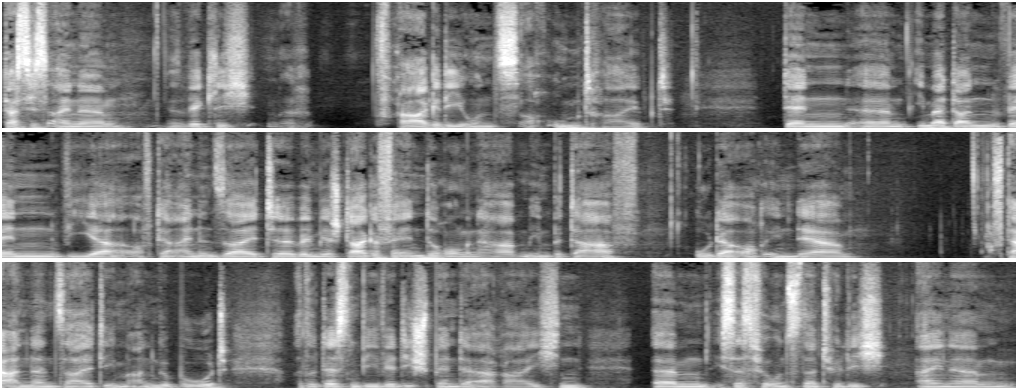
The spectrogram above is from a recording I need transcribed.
Das ist eine wirklich Frage, die uns auch umtreibt. Denn äh, immer dann, wenn wir auf der einen Seite, wenn wir starke Veränderungen haben im Bedarf oder auch in der, auf der anderen Seite im Angebot, also dessen, wie wir die Spende erreichen, ähm, ist das für uns natürlich eine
